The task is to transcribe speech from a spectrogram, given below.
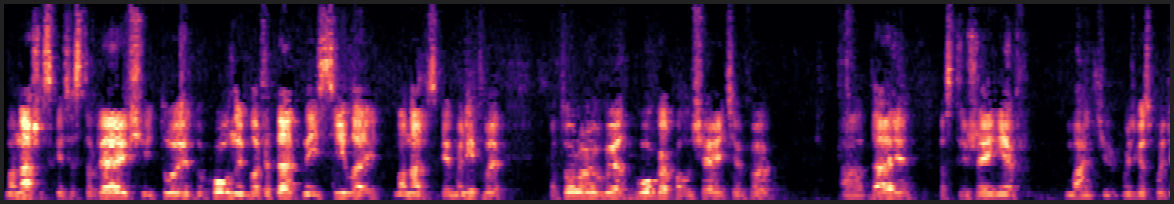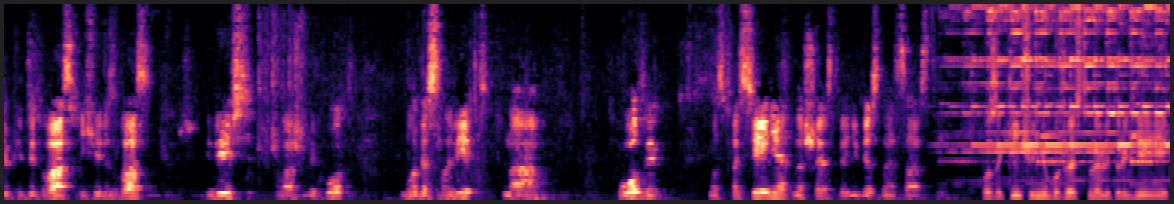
монашеской составляющей, той духовной благодатной силой монашеской молитвы, которую вы от Бога получаете в а, даре пострижения в мантию. Пусть Господь укрепит вас и через вас весь ваш приход благословит на подвиг, на спасение, на шествие в Небесное Царствие. По закінченню божественної літургії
